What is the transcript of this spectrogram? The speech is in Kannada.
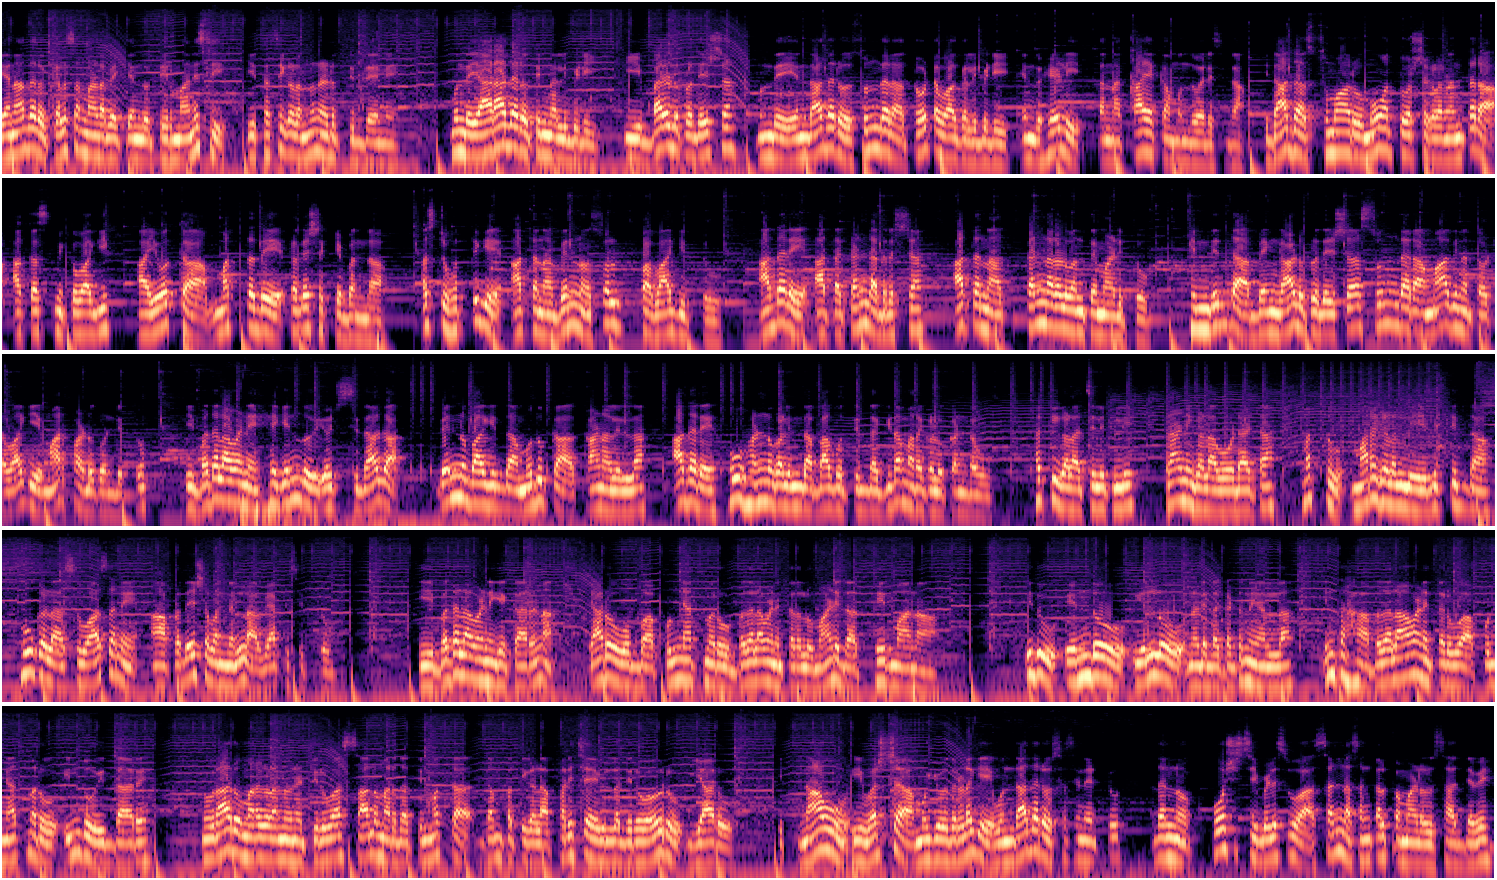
ಏನಾದರೂ ಕೆಲಸ ಮಾಡಬೇಕೆಂದು ತೀರ್ಮಾನಿಸಿ ಈ ಸಸಿಗಳನ್ನು ನೆಡುತ್ತಿದ್ದೇನೆ. ಮುಂದೆ ಯಾರಾದರೂ ತಿನ್ನಲಿ ಬಿಡಿ. ಈ ಬರಡು ಪ್ರದೇಶ ಮುಂದೆ ಎಂದಾದರೂ ಸುಂದರ ತೋಟವಾಗಲಿ ಬಿಡಿ ಎಂದು ಹೇಳಿ ತನ್ನ ಕಾಯಕ ಮುಂದುವರೆಸಿದ. ಇದಾದ ಸುಮಾರು ಮೂವತ್ತು ವರ್ಷಗಳ ನಂತರ ಆಕಸ್ಮಿಕವಾಗಿ ಆ ಯುವಕ ಮತ್ತದೇ ಪ್ರದೇಶಕ್ಕೆ ಬಂದ. ಅಷ್ಟು ಹೊತ್ತಿಗೆ ಆತನ ಬೆನ್ನು ಸ್ವಲ್ಪವಾಗಿತ್ತು. ಆದರೆ ಆತ ಕಂಡ ದೃಶ್ಯ ಆತನ ಕಣ್ಣರಳುವಂತೆ ಮಾಡಿತು ಹಿಂದಿದ್ದ ಬೆಂಗಾಡು ಪ್ರದೇಶ ಸುಂದರ ಮಾವಿನ ತೋಟವಾಗಿ ಮಾರ್ಪಾಡುಗೊಂಡಿತ್ತು. ಈ ಬದಲಾವಣೆ ಹೇಗೆಂದು ಯೋಚಿಸಿದಾಗ ಬೆನ್ನು ಬಾಗಿದ್ದ ಮುದುಕ ಕಾಣಲಿಲ್ಲ. ಆದರೆ ಹೂ ಹಣ್ಣುಗಳಿಂದ ಬಾಗುತ್ತಿದ್ದ ಗಿಡ ಮರಗಳು ಕಂಡವು. ಹಕ್ಕಿಗಳ ಚಿಲಿಪಿಲಿ, ಪ್ರಾಣಿಗಳ ಓಡಾಟ ಮತ್ತು ಮರಗಳಲ್ಲಿ ಬಿಟ್ಟಿದ್ದ ಹೂಗಳ ಸುವಾಸನೆ ಆ ಪ್ರದೇಶವನ್ನೆಲ್ಲ ವ್ಯಾಪಿಸಿತ್ತು. ಈ ಬದಲಾವಣೆಗೆ ಕಾರಣ ಯಾರೋ ಒಬ್ಬ ಪುಣ್ಯಾತ್ಮರು ಬದಲಾವಣೆ ತರಲು ಮಾಡಿದ ತೀರ್ಮಾನ. ಇದು ಎಂದೋ ಎಲ್ಲೋ ನಡೆದ ಘಟನೆಯಲ್ಲ, ಇಂತಹ ಬದಲಾವಣೆ ತರುವ ಪುಣ್ಯಾತ್ಮರು ಇಂದು ಇದ್ದಾರೆ. ನೂರಾರು ಮರಗಳನ್ನು ನೆಟ್ಟಿರುವ ಸಾಲು ಮರದ ತಿಮ್ಮಕ್ಕ ದಂಪತಿಗಳ ಪರಿಚಯವಿಲ್ಲದಿರುವವರು ಯಾರು? ನಾವು ಈ ವರ್ಷ ಮುಗಿಯುವುದರೊಳಗೆ ಒಂದಾದರೂ ಸಸಿ ನೆಟ್ಟು ಅದನ್ನು ಪೋಷಿಸಿ ಬೆಳೆಸುವ ಸಣ್ಣ ಸಂಕಲ್ಪ ಮಾಡಲು ಸಾಧ್ಯವೇ?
